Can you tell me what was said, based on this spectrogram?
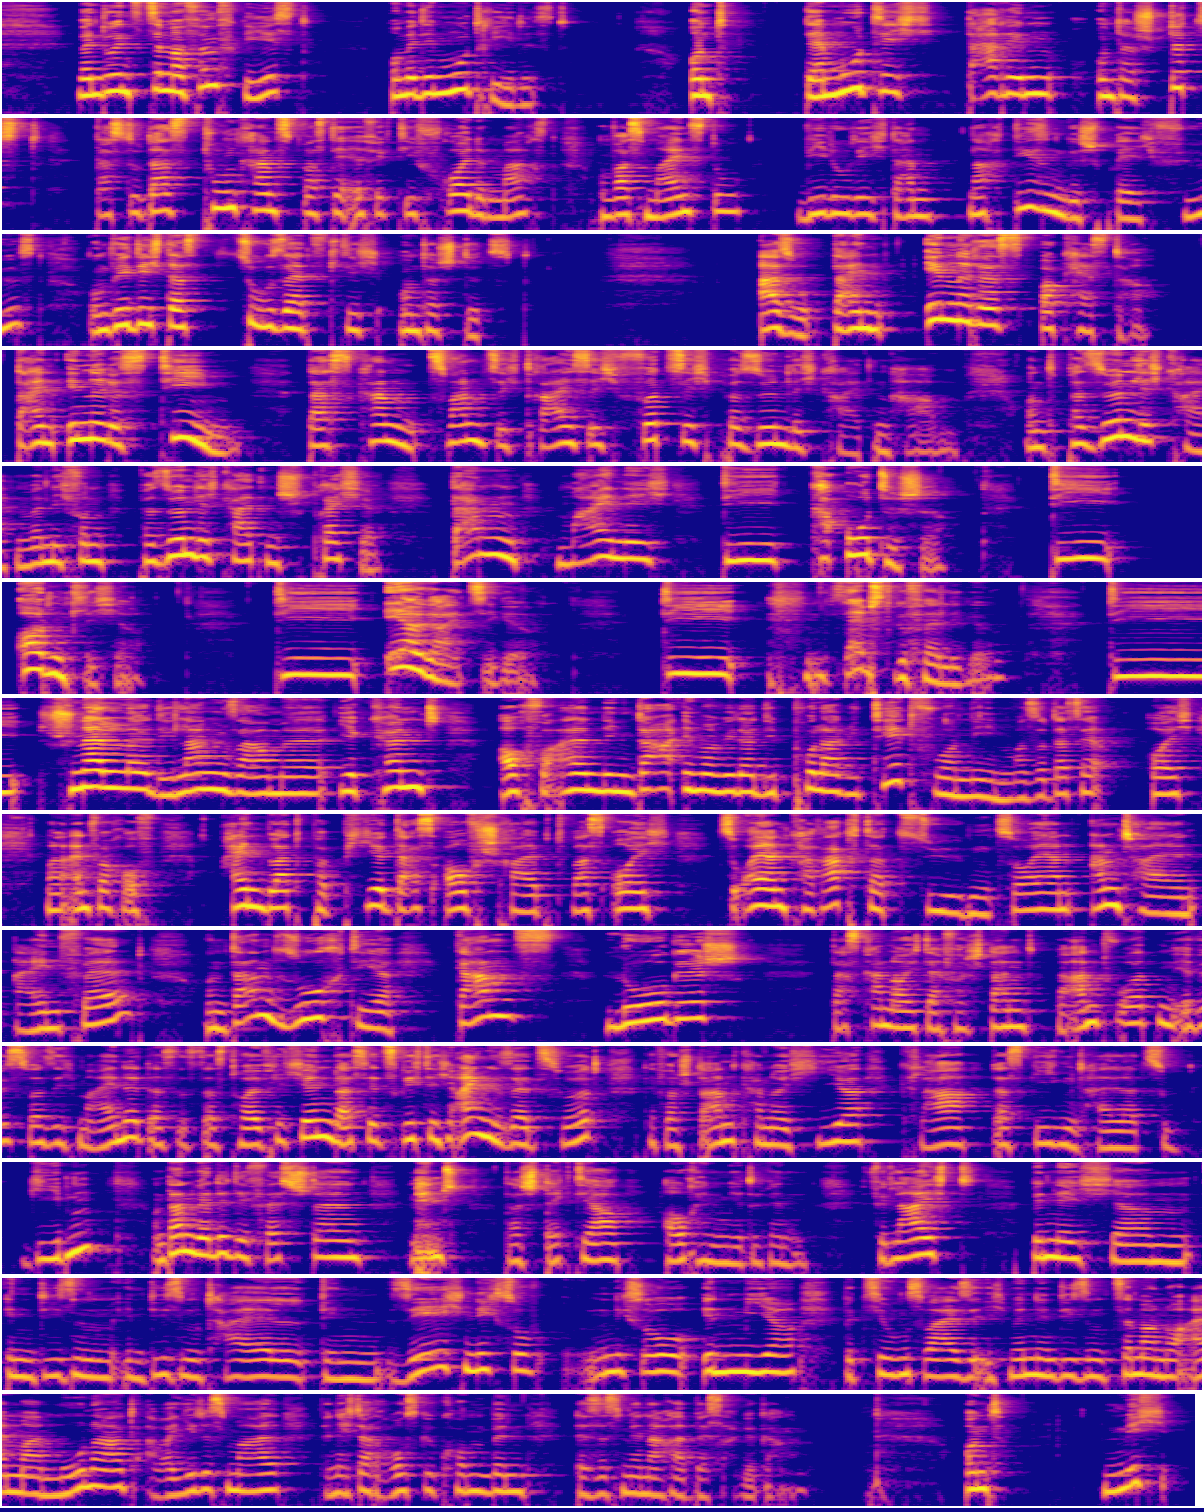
wenn du ins Zimmer 5 gehst und mit dem Mut redest und der Mut dich darin unterstützt, dass du das tun kannst, was dir effektiv Freude macht. Und was meinst du, wie du dich dann nach diesem Gespräch fühlst und wie dich das zusätzlich unterstützt? Also dein inneres Orchester, dein inneres Team, das kann 20, 30, 40 Persönlichkeiten haben. Und Persönlichkeiten, wenn ich von Persönlichkeiten spreche, dann meine ich die chaotische, die ordentliche, die ehrgeizige, die selbstgefällige, die schnelle, die langsame. Ihr könnt auch vor allen Dingen da immer wieder die Polarität vornehmen, also dass ihr euch mal einfach auf ein Blatt Papier das aufschreibt, was euch zu euren Charakterzügen, zu euren Anteilen einfällt und dann sucht ihr ganz logisch, das kann euch der Verstand beantworten. Ihr wisst, was ich meine. Das ist das Teufelchen, das jetzt richtig eingesetzt wird. Der Verstand kann euch hier klar das Gegenteil dazu geben. Und dann werdet ihr feststellen, Mensch, das steckt ja auch in mir drin. Vielleicht bin ich ähm, in, diesem, in diesem Teil, den sehe ich nicht so, nicht so in mir, beziehungsweise ich bin in diesem Zimmer nur einmal im Monat, aber jedes Mal, wenn ich da rausgekommen bin, ist es mir nachher besser gegangen. Und mich,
